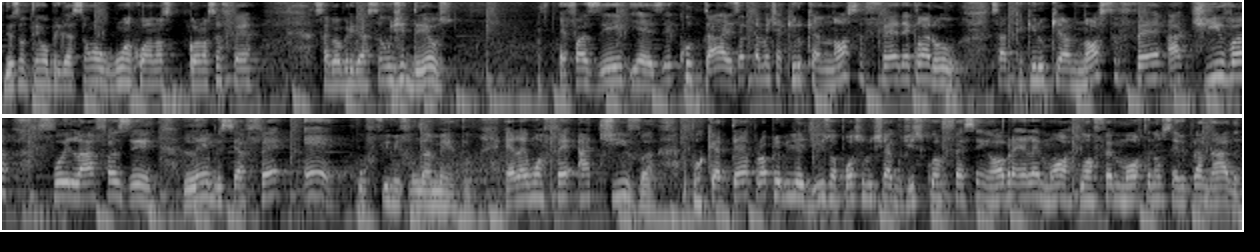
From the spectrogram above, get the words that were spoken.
Deus não tem obrigação alguma com a nossa, com a nossa fé. Sabe, a obrigação de Deus é fazer e é executar exatamente aquilo que a nossa fé declarou. Sabe que aquilo que a nossa fé ativa foi lá fazer. Lembre-se, a fé é o firme fundamento. Ela é uma fé ativa, porque até a própria Bíblia diz, o apóstolo Tiago diz que uma fé sem obra ela é morta, uma fé morta não serve para nada.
